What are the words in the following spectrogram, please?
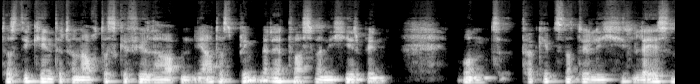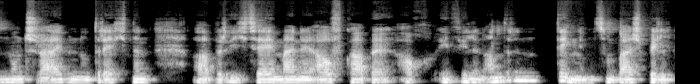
dass die Kinder dann auch das Gefühl haben, ja, das bringt mir etwas, wenn ich hier bin. Und da gibt's natürlich Lesen und Schreiben und Rechnen, aber ich sehe meine Aufgabe auch in vielen anderen Dingen. Zum Beispiel,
